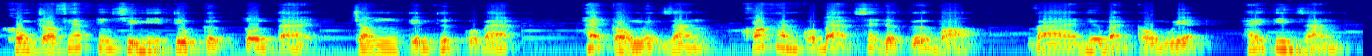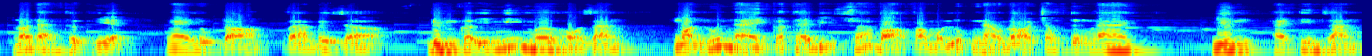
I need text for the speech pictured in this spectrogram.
không cho phép những suy nghĩ tiêu cực tồn tại trong tiềm thức của bạn hãy cầu nguyện rằng khó khăn của bạn sẽ được gỡ bỏ và như bạn cầu nguyện, hãy tin rằng nó đang thực hiện ngay lúc đó và bây giờ. Đừng có ý nghĩ mơ hồ rằng ngọn núi này có thể bị xóa bỏ vào một lúc nào đó trong tương lai. Nhưng hãy tin rằng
